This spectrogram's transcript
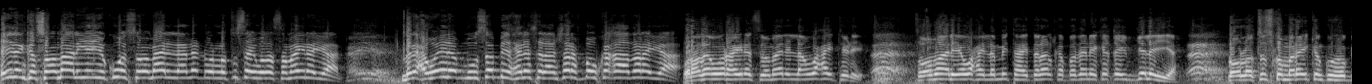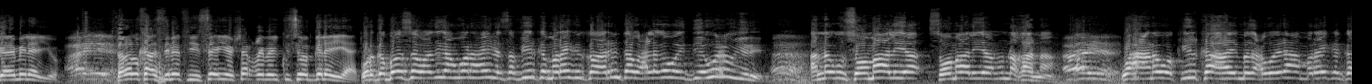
Ciidanka soomaaliya iyo kuwa somalilanna dhoolatus ay wada samaynayaan. Madaxweyne muuse biixine salaan sharaf bau ka qaadanayaa. War adaan war hayna somalilan waxay tidhi soomaaliya waxay la mid tahay dalalka badan ee ka qaybgelaya dhoolatuska maraykanku hogaaminayo. Dalalkaasina fiise iyo sharci bay ku soo gelayaan. War gaboosow adigaan war hayna safiirka maraykanka oo arrintaa wax laga weydiiyey wuxuu yidhi annagu soomaaliya soomaaliyaan u naqaannaa waxaana wakiil ka ahay madaxweynaha maraykanka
